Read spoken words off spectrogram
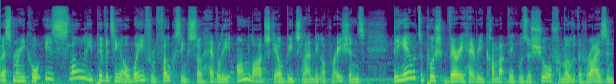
US Marine Corps is slowly pivoting away from focusing so heavily on large-scale beach landing operations, being able to push very heavy combat vehicles ashore from over the horizon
